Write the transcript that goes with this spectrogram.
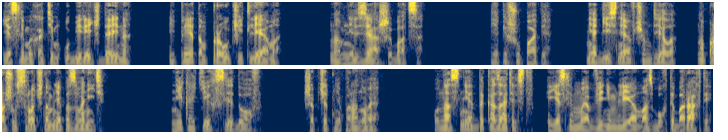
Если мы хотим уберечь Дейна и при этом проучить Лема, нам нельзя ошибаться. Я пишу папе. Не объясняю, в чем дело, но прошу срочно мне позвонить. «Никаких следов», — шепчет мне паранойя. «У нас нет доказательств, и если мы обвиним Лиама с бухты-барахты,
